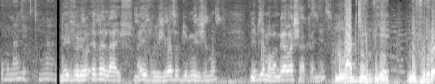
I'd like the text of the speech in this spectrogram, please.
ubu nanjye mfite umwana. Mu ivuriro eva life na yo ivurije ibibazo by'umwijima n'iby'amabanga y'abashakanye. Mwabyiyumviye ni ivuriro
